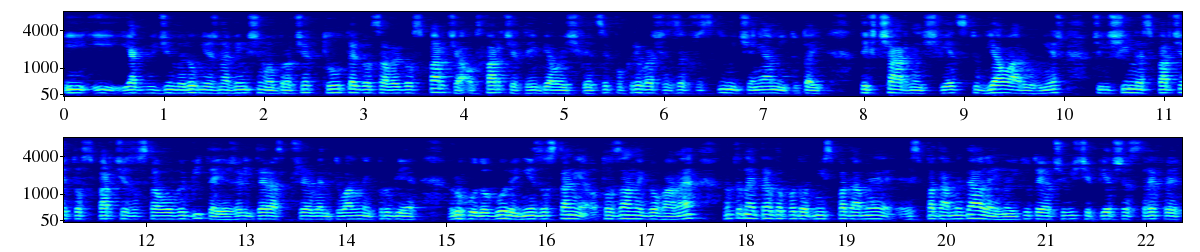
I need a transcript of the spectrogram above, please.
I, i jak widzimy również na większym obrocie, tu tego całego wsparcia, otwarcie tej białej świecy pokrywa się ze wszystkimi cieniami tutaj tych czarnych świec, tu biała również, czyli silne wsparcie, to wsparcie zostało wybite. Jeżeli teraz przy ewentualnej próbie ruchu do góry nie zostanie to zanegowane, no to najprawdopodobniej spadamy, spadamy dalej. No i tutaj oczywiście pierwsze strefy,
